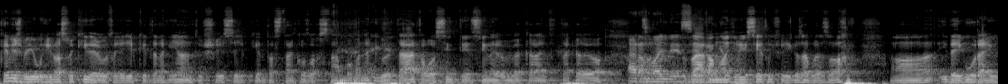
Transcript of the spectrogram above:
kevésbé jó hír az, hogy kiderült, hogy egyébként ennek jelentős része egyébként aztán Kazaksztánba menekült át, ahol szintén szénerőművekkel állították elő a, áram az, nagy részét, az áram nagy részét, úgyhogy igazából ez a, a ideig óráig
